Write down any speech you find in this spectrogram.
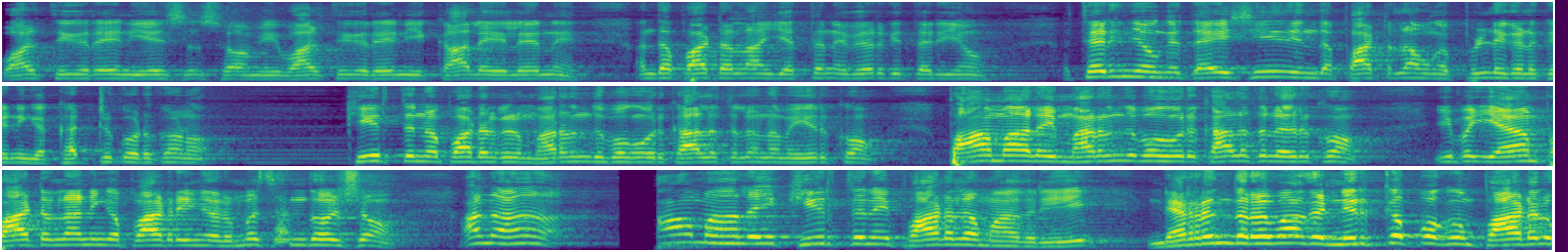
வாழ்த்துகிறேன் இயேசு சுவாமி வாழ்த்துகிறேன் நீ காலையிலேன்னு. அந்த பாட்டெல்லாம் எத்தனை பேருக்கு தெரியும்? தெரிஞ்சவங்க தயவுசெய்து இந்த பாட்டெல்லாம் உங்கள் பிள்ளைகளுக்கு நீங்கள் கற்றுக் கொடுக்கணும். கீர்த்தன பாடல்கள் மறந்து போகும் ஒரு காலத்தில் நம்ம இருக்கோம். பாமாலை மறந்து போகும் ஒரு காலத்தில் இருக்கோம். இப்போ ஏன் பாட்டெல்லாம் நீங்கள் பாடுறீங்க? ரொம்ப சந்தோஷம். ஆனால் ஆமாலை கீர்த்தனை பாடல மாதிரி நிரந்தரமாக நிற்க போகும் பாடல்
